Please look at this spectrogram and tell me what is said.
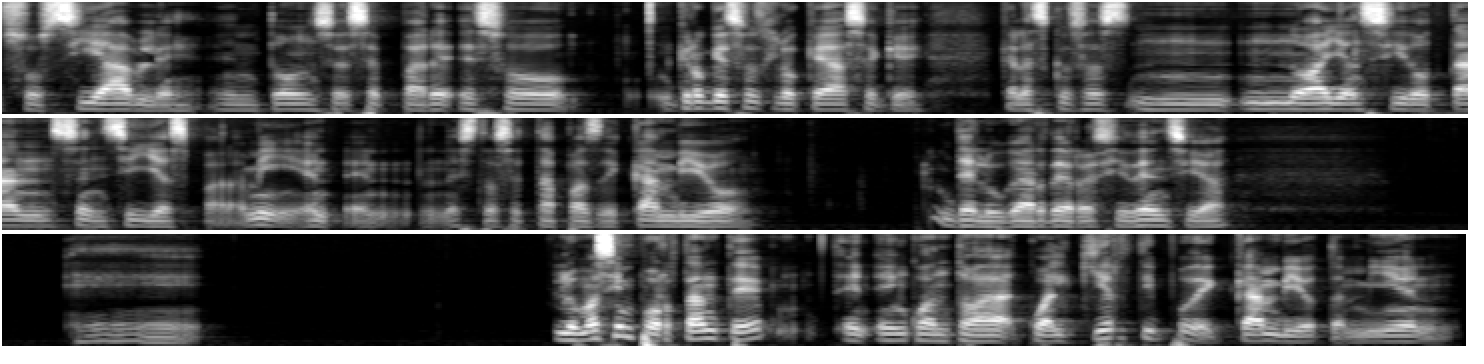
sociable, entonces eso, creo que eso es lo que hace que que las cosas no hayan sido tan sencillas para mí en, estas etapas de cambio de lugar de residencia. Eh, lo más importante en, cuanto a cualquier tipo de cambio también,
